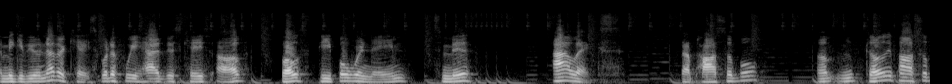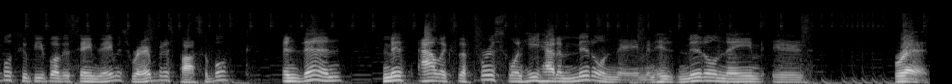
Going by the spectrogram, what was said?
Let me give you another case. What if we had this case of both people were named Smith Alex? Is that possible? Um, mm, totally possible. Two people have the same name. It's rare, but it's possible. And then Smith Alex, the first one, he had a middle name, and his middle name is Fred.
